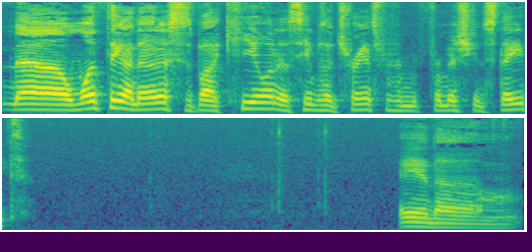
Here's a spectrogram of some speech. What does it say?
Now, one thing I noticed is about Keon is he was a transfer from, from Michigan State. And um,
